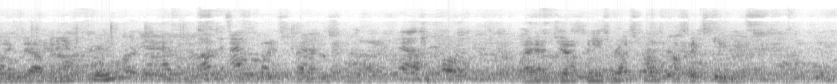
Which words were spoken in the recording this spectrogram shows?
Like Japanese food? Yeah. And French French. Yeah. I had Japanese restaurants for 16 years. My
